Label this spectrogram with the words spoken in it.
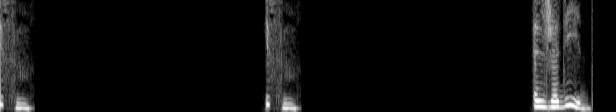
اسم. اسم. الجديد.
